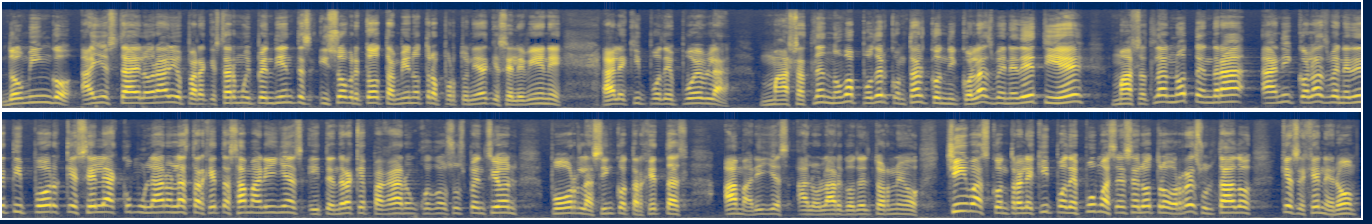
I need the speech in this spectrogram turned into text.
domingo, ahí está el horario para que estar muy pendientes y sobre todo también otra oportunidad que se le viene al equipo de Puebla. Mazatlán no va a poder contar con Nicolás Benedetti, ¿eh? Mazatlán no tendrá a Nicolás Benedetti porque se le acumularon las tarjetas amarillas y tendrá que pagar un juego de suspensión por las cinco tarjetas amarillas a lo largo del torneo. Chivas contra el equipo de Pumas es el otro resultado que se generó,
